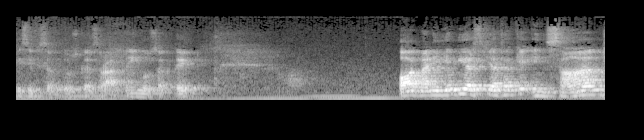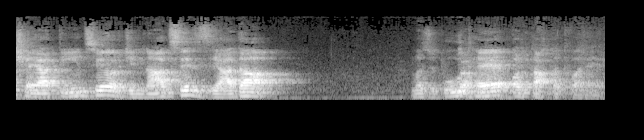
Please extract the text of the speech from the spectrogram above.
کسی قسم کے اس کے اثرات نہیں ہو سکتے۔ اور میں نے یہ بھی عرض کیا تھا کہ انسان شیاطین سے اور جنات سے زیادہ مضبوط ہے اور طاقتور ہے۔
